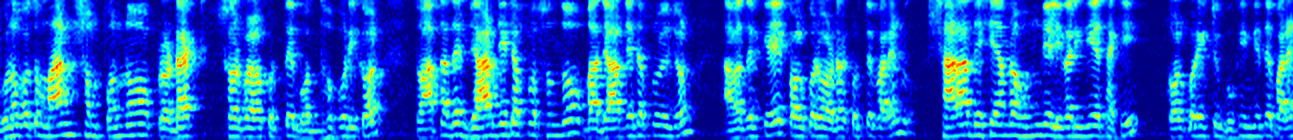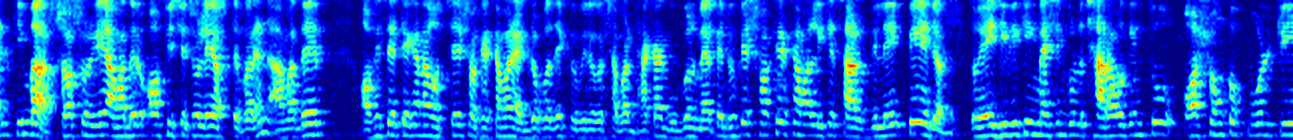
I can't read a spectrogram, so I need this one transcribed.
গুণগত মান সম্পন্ন প্রোডাক্ট সরবরাহ করতে বদ্ধপরিকর। তো আপনাদের যার যেটা পছন্দ বা যার যেটা প্রয়োজন, আমাদেরকে কল করে অর্ডার করতে পারেন। সারা দেশে আমরা হোম ডেলিভারি দিয়ে থাকি। কল করে একটু বুকিং দিতে পারেন, কিংবা সরাসরি আমাদের অফিসে চলে আসতে পারেন। আমাদের অফিসের ঠিকানা হচ্ছে শখের খামার agro project Nabinagar Savar, Dhaka. Google ম্যাপে ঢুকে শখের খামার লিখে সার্চ দিলেই পেয়ে যাবেন। তো এই ডিবি কিং মেশিনগুলো ছাড়াও কিন্তু অসংখ্য পোলট্রি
